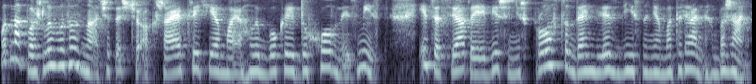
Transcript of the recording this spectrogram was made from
Однак важливо зазначити, що Акшая Трітія має глибокий духовний зміст, і це свято є більше ніж просто день для здійснення матеріальних бажань.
